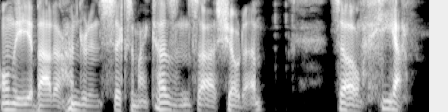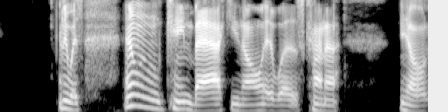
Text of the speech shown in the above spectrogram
only about 106 of my cousins uh, showed up. So, yeah. Anyways, and when we came back, you know, it was kind of, you know,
